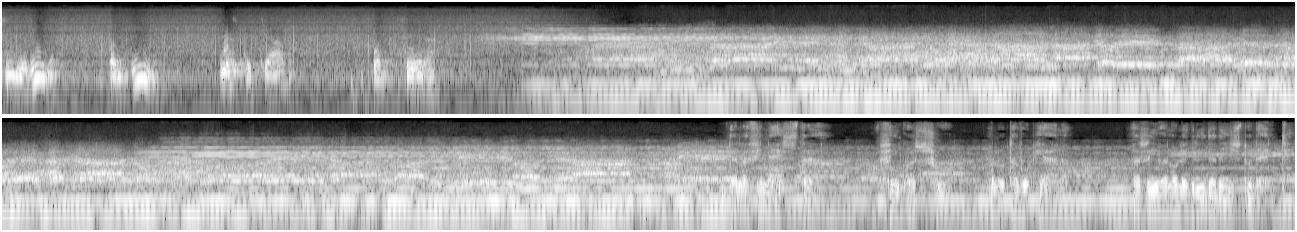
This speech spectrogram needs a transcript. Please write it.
signorine, bambini, vi aspettiamo. Buonasera. Dalla finestra, fin quassù, all'ottavo piano, arrivano le grida degli studenti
